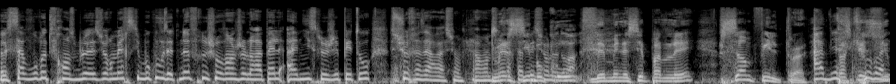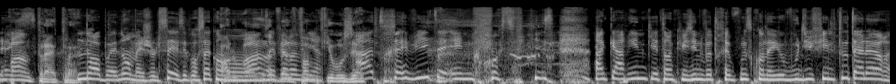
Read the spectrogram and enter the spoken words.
euh, savoureux de France Bleu Azur. Merci beaucoup. Vous êtes 9 rue Chauvin, je le rappelle, à Nice, le Gepetto, sur réservation. Avant de Merci taper sur le beaucoup doigt. de me laisser parler sans filtre. À bientôt, parce que je suis Alex. pas un traître. Non, bah non, mais je le sais, c'est pour ça qu'on vous a fait revenir. femme qui vous êtes. À très vite et une grosse bise à Karine qui est en cuisine, votre épouse qu'on a eu au bout du fil tout à l'heure.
